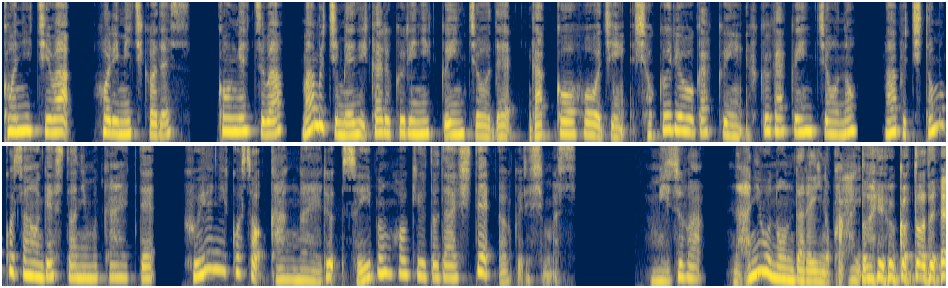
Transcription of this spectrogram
こんにちは、堀道子です。今月は、馬淵メディカルクリニック院長で、学校法人食料学院副学院長の馬淵智子さんをゲストに迎えて、冬にこそ考える水分補給と題してお送りします。水は何を飲んだらいいのか、はい、ということで、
